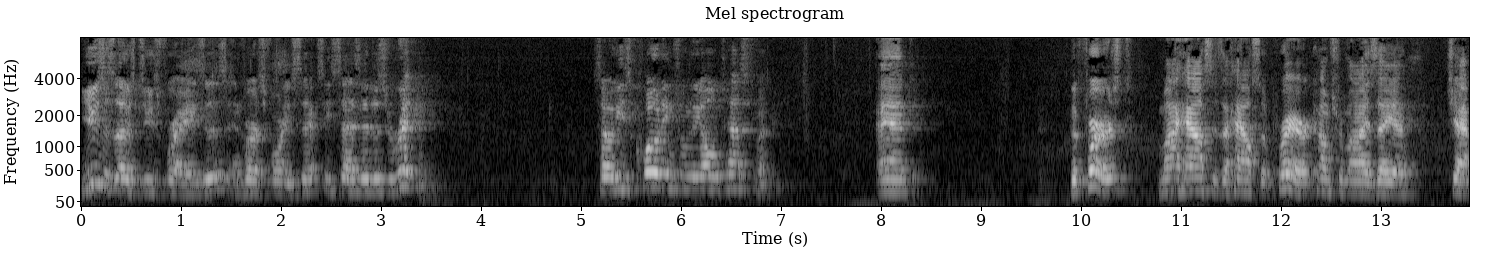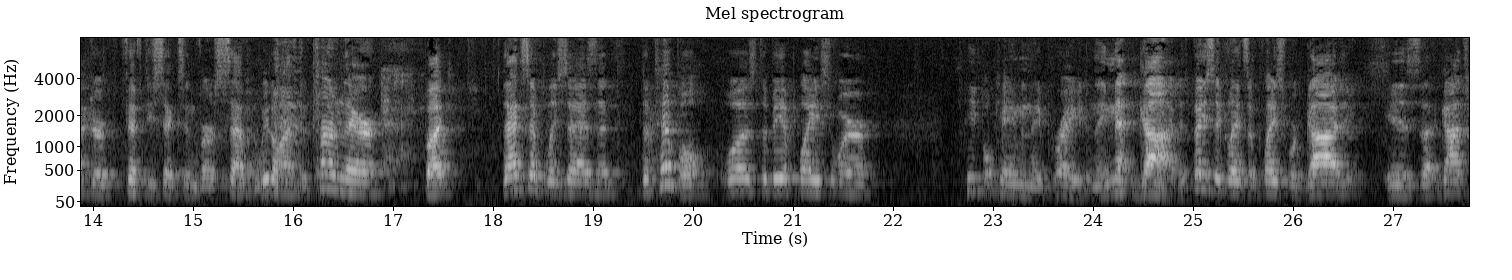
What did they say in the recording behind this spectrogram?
uses those two phrases in verse 46, he says, It is written. So he's quoting from the Old Testament. And the first, my house is a house of prayer, comes from Isaiah chapter 56 and verse 7. We don't have to turn there, but that simply says that the temple was to be a place where people came and they prayed and they met God. It's basically it's a place where God is uh, God's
